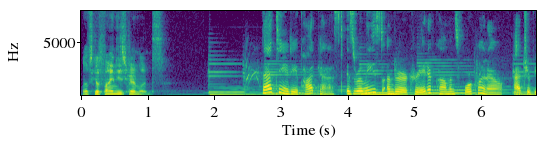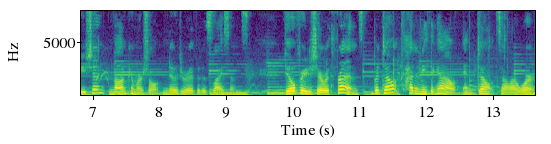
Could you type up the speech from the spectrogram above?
Let's go find these gremlins. That D&D podcast is released under a Creative Commons 4.0 attribution, non-commercial, no derivatives license. Feel free to share with friends, but don't cut anything out and don't sell our work.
